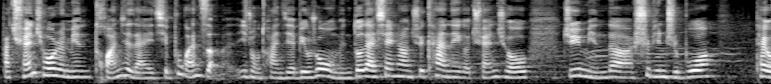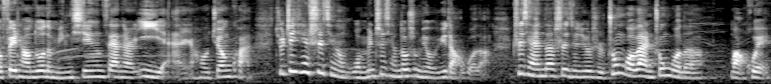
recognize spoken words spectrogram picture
把全球人民团结在一起，不管怎么一种团结，比如说我们都在线上去看那个全球居民的视频直播。他有非常多的明星在那儿义演，然后捐款，就这些事情我们之前都是没有遇到过的。之前的事情就是中国办中国的晚会，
